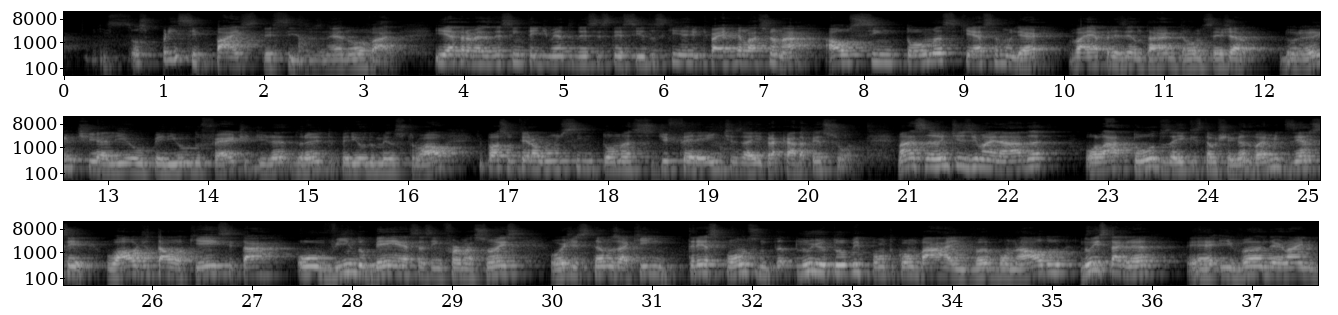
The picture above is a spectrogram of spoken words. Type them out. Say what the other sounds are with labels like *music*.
Os principais tecidos né, no ovário e é através desse entendimento desses tecidos que a gente vai relacionar aos sintomas que essa mulher vai apresentar, então seja durante ali o período fértil, durante o período menstrual, que possam ter alguns sintomas diferentes aí para cada pessoa. Mas antes de mais nada, olá a todos aí que estão chegando, vai me dizendo se o áudio está ok, se está ouvindo bem essas informações. Hoje estamos aqui em três pontos no youtube.com/barra Ivan Bonaldo, no Instagram é, Ivan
